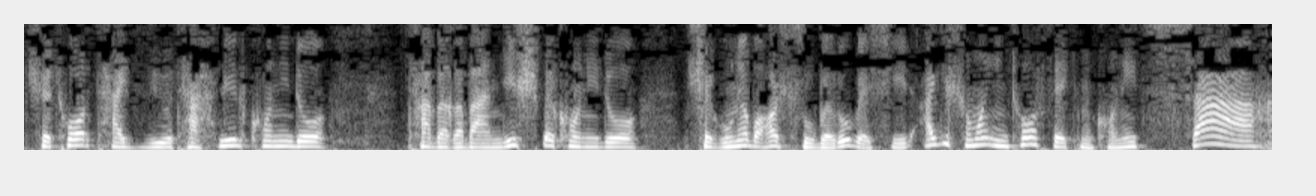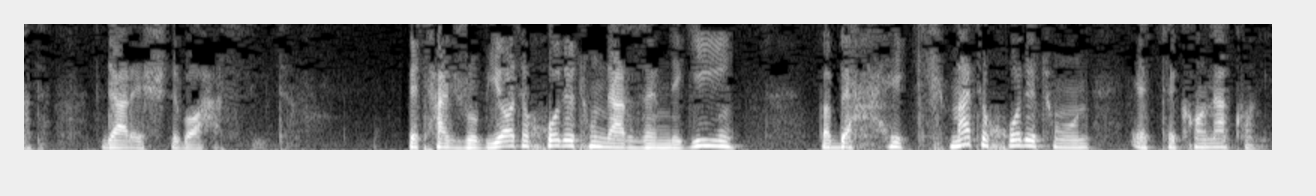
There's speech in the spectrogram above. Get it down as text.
چطور تجزیه و تحلیل کنید و طبقه بندیش بکنید و چگونه باهاش روبرو بشید اگه شما اینطور فکر می‌کنید سخت در اشتباه هستید. به تجربیات خودتون در زندگی و به حکمت خودتون اتکا نکنید.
